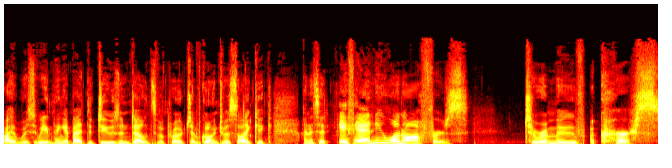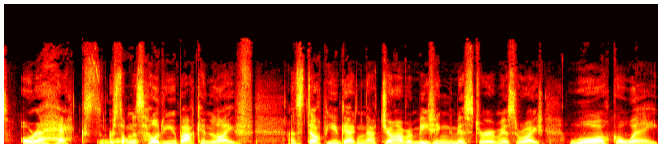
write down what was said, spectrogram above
I was reading about the do's and don'ts of approach of going to a psychic, and I said if anyone offers to remove a curse or a hex or something that's holding you back in life and stopping you getting that job or meeting Mr. or Miss Right, walk away.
